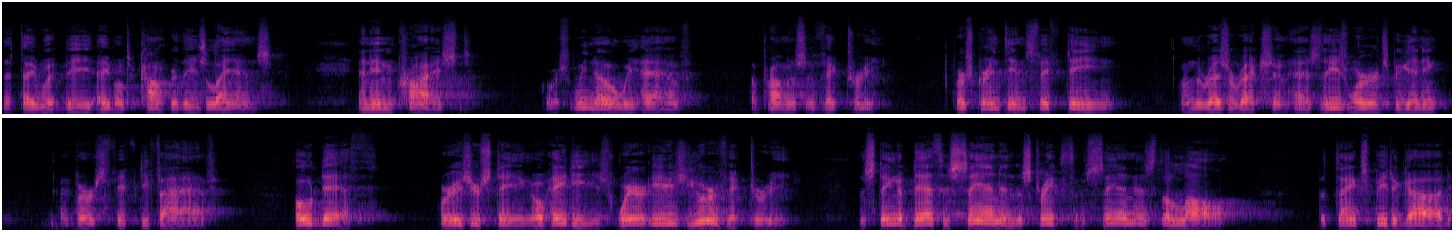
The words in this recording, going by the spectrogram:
that they would be able to conquer these lands. And in Christ, of course, we know we have a promise of victory. 1 Corinthians 15 on the resurrection has these words beginning at verse 55. O death, where is your sting? O Hades, where is your victory? The sting of death is sin, and the strength of sin is the law. But thanks be to God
